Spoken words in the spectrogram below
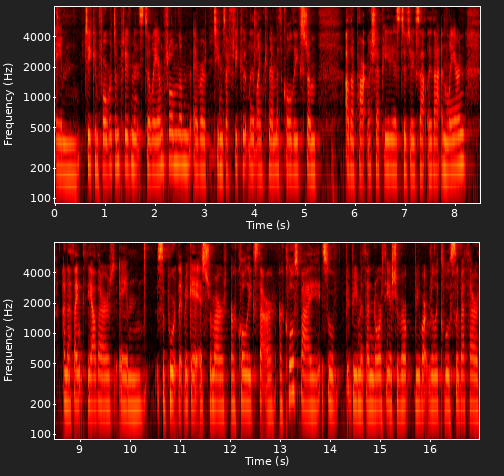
um, taking forward improvements to learn from them. Our teams are frequently linking in with colleagues from other partnership areas to do exactly that and learn. And I think the other um, support that we get is from our, our colleagues that are, are close by. So being within North Ayrshire, we work, we work really closely with our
